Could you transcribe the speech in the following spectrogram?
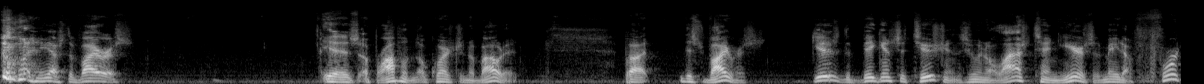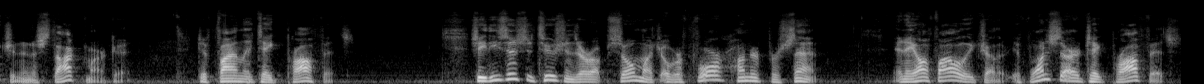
yes, the virus is a problem, no question about it. But this virus gives the big institutions who in the last 10 years have made a fortune in the stock market to finally take profits. See, these institutions are up so much, over 400%, and they all follow each other. If one started to take profits,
